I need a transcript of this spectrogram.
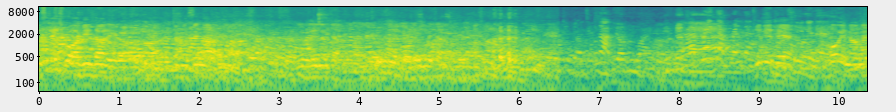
ပေါ်ကိစ္စတွေတော့ကျွန်တော်စဉ်းစားတယ်လူလေးလောက်ကြတယ်လူလေးဝေးကြတယ်ခုနပြောပြီးသွားပြီအဲပြိတ္တပြိတ္တဒီနေ့တည်းဟောရင်နောက်နဲ့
